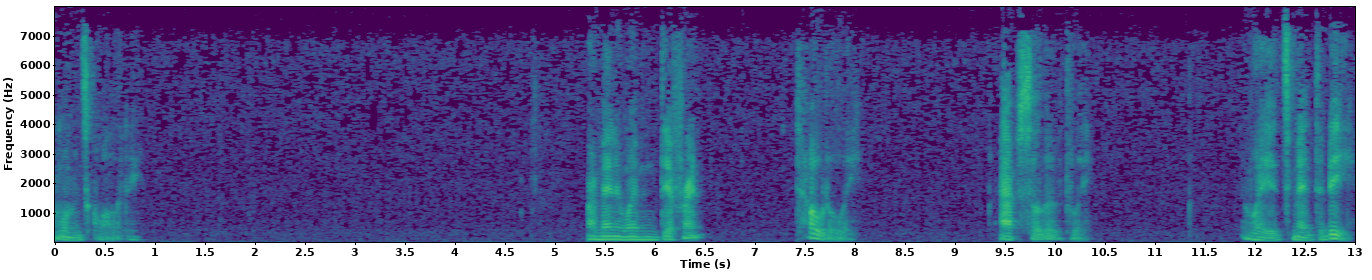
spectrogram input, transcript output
a woman's quality. Are men and women different? Totally. Absolutely. The way it's meant to be.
